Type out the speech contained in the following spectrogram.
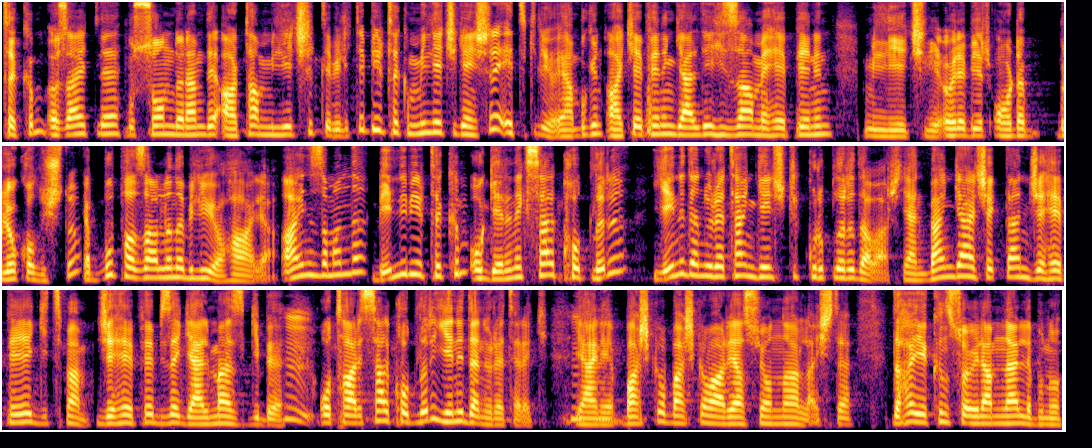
takım özellikle bu son dönemde artan milliyetçilikle birlikte bir takım milliyetçi gençleri etkiliyor. Yani bugün AKP'nin geldiği hiza MHP'nin milliyetçiliği öyle bir orada blok oluştu. Ya bu pazarlanabiliyor hala. Aynı zamanda belli bir takım o geleneksel kodları yeniden üreten gençlik grupları da var. Yani ben gerçekten CHP'ye gitmem. CHP bize gelmez gibi. Hı. O tarihsel kodları yeniden üreterek. Yani başka başka varyasyonlarla işte daha yakın söylemlerle bunu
